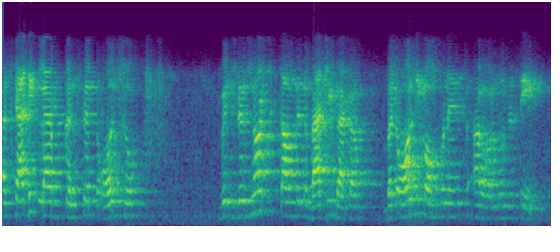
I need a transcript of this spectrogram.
a static lab concept also which does not come with a battery backup but all the components are almost the same.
